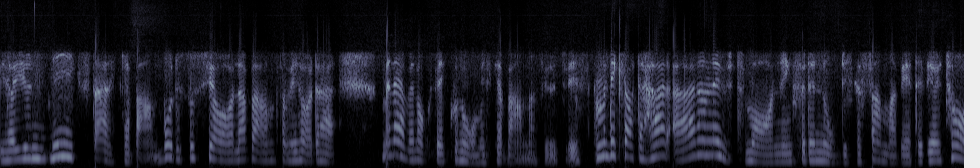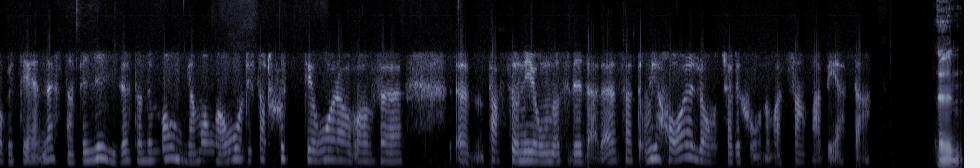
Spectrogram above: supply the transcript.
Vi har unikt starka band, både sociala band som vi hörde här, men även också ekonomiska band naturligtvis. Men det är klart, det här är en utmaning för det nordiska samarbetet. Vi har ju tagit det nästan för givet under många, många år. Det är snart 70 år av, av eh, eh passunion och så vidare. Så att, och vi har en lång tradition av att samarbeta. En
